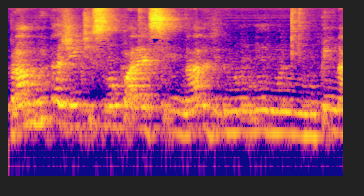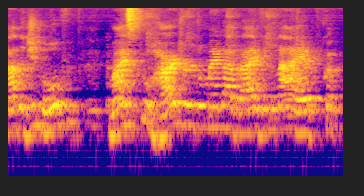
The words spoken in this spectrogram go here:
Pra muita gente isso não parece nada, de, não, não, não tem nada de novo, mas pro hardware do Mega Drive na época,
